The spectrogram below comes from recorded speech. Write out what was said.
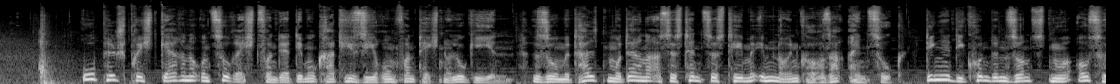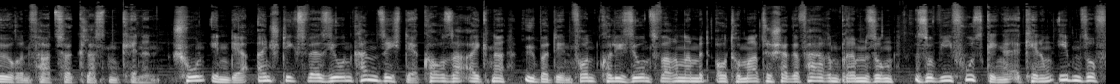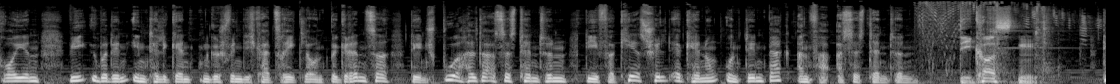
Opel spricht gerne und zu Recht von der Demokratisierung von Technologien. Somit halten moderne Assistenzsysteme im neuen Corsa Einzug. Dinge, die Kunden sonst nur aus höheren Fahrzeugklassen kennen. Schon in der Einstiegsversion kann sich der Corsa-Eigner über den Frontkollisionswarner mit automatischer Gefahrenbremsung sowie Fußgängererkennung ebenso freuen wie über den intelligenten Geschwindigkeitsregler und Begrenzer, den Spurhalteassistenten, die Verkehrsschilderkennung und den Berganfahrassistenten. Die Kosten.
